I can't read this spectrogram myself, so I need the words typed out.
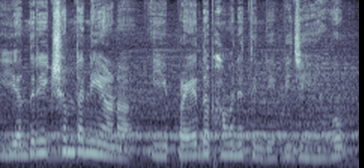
ഈ അന്തരീക്ഷം തന്നെയാണ് ഈ പ്രേതഭവനത്തിന്റെ വിജയവും.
